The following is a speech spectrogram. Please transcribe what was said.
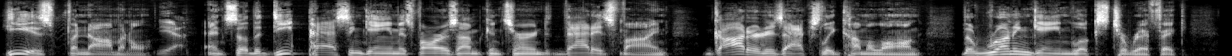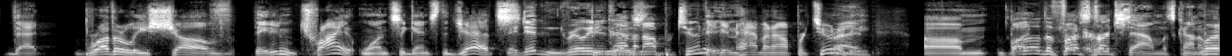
he is phenomenal. Yeah. And so the deep passing game, as far as I'm concerned, that is fine. Goedert has actually come along. The running game looks terrific. That brotherly shove, they didn't try it once against the Jets. They didn't- really didn't have an opportunity. They didn't have an opportunity. Um, but Although the first Hurts- touchdown was kinda well,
